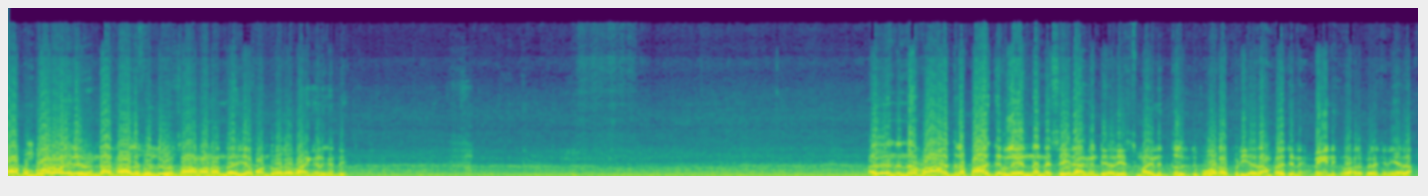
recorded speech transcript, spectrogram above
பாப்போம் போகிற வழியில் ரெண்டார் நாளை சொல்லுவேன் சாமான அந்த ஐயா கொண்டு வர வாங்கினுங்கண்டி அது வந்து என்ன வாகனத்தில் பார்க்கறல என்னென்ன செய்கிறாங்கன்ட்டு அது சும்மா இழுத்து இழுத்து போகிற அப்படி அதான் பிரச்சனை. மெயினுக்கு வர பிரச்சனையே தான்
